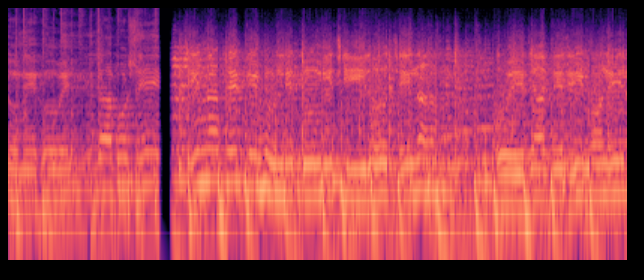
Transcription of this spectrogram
চাষ জনে হয়ে যাব সে। চেনা থেকে হলে তুমি চির চেনা হয়ে যাবে জীবনের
